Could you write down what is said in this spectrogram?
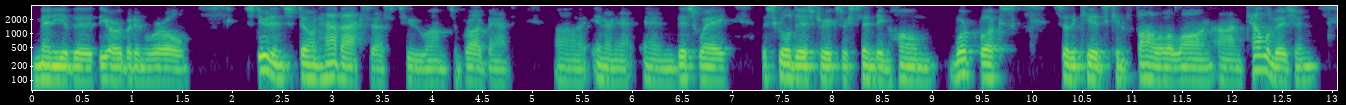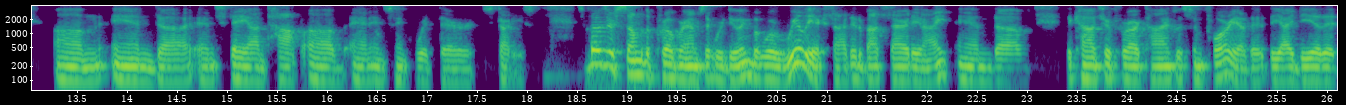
many of the the urban and rural students don't have access to um, to broadband uh, internet. And this way, the school districts are sending home workbooks so the kids can follow along on television um, and uh, and stay on top of and in sync with their studies. So those are some of the programs that we're doing, but we're really excited about Saturday night and uh, the concert for our times with Symphoria. The the idea that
